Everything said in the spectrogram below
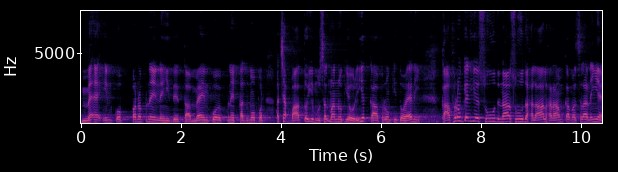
میں ان کو پنپنے نہیں دیتا، میں ان کو اپنے قدموں پر۔ اچھا بات تو یہ مسلمانوں کی ہو رہی ہے، کافروں کی تو ہے نہیں۔ کافروں کے لیے سود نہ سود، حلال، حرام کا مسئلہ نہیں ہے۔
